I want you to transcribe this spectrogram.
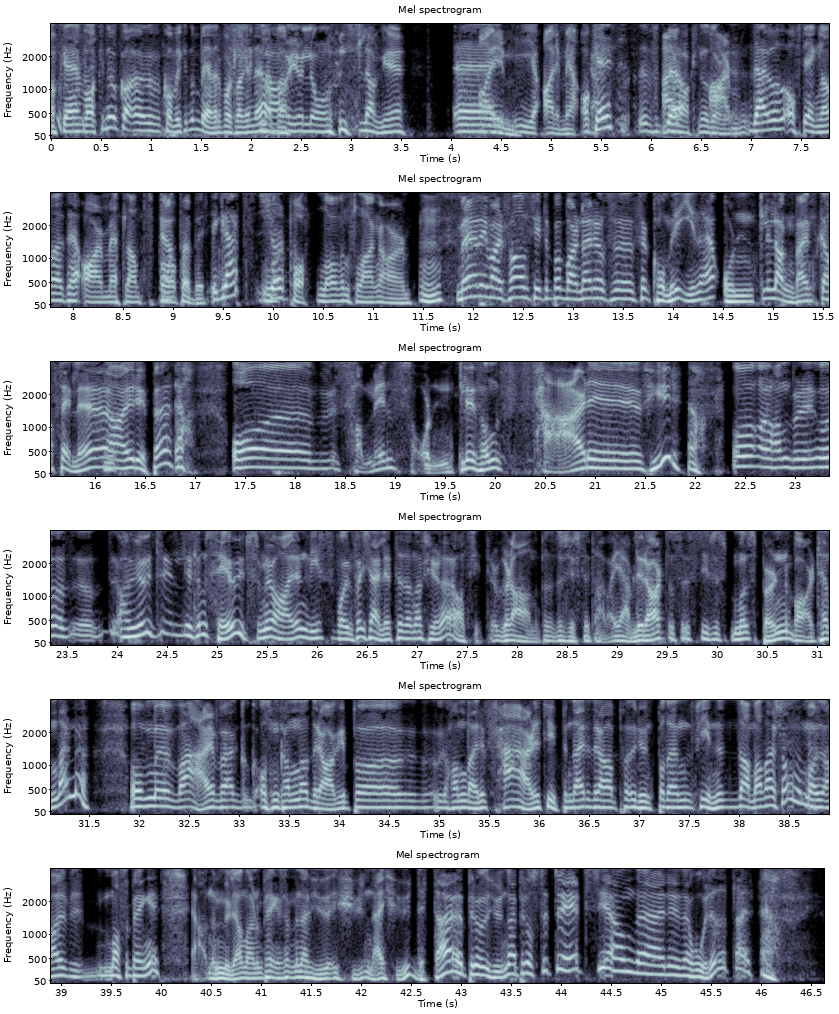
Ok, var ikke noe, kom ikke noe bedre forslag enn det, La, altså. jo, lovens lange Eh, Arm. Ja, arm, ja. Ok. Det, det det er jo ofte i England at det er arm et eller annet på Ja. puber. Greit, kjør på. Lovens long arm. Mm. Men i hvert fall, han sitter på baren der, og så, så kommer det inn ei ordentlig langbeint gaselle av ei rype. Ja. Og øh, sammen med en ordentlig sånn fæl øh, fyr. Ja. Og han ble, og, og, liksom ser jo ut som hun har en viss form for kjærlighet til denne fyren der. Han sitter og glaner på dette, syns dette var jævlig rart. Og så spør han bartenderen da, om øh, hva er, hva, hvordan kan han ha draget på han der fæle typen der, dra rundt på den fine dama der sånn, man har masse penger. Ja, det er mulig han har noen penger, men er hun, hun, nei, hun, dette er, hun er prostituert, sier han. Det er, det er hore, dette her.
